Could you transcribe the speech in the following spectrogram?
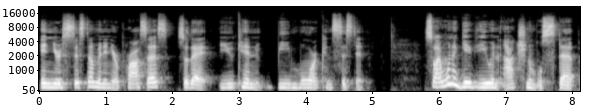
in your system and in your process so that you can be more consistent. So I want to give you an actionable step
